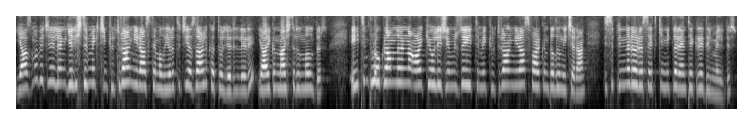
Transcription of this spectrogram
yazma becerilerini geliştirmek için kültürel miras temalı yaratıcı yazarlık atölyeleri yaygınlaştırılmalıdır. Eğitim programlarına arkeoloji, müze eğitimi, kültürel miras farkındalığını içeren disiplinler arası etkinlikler entegre edilmelidir.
